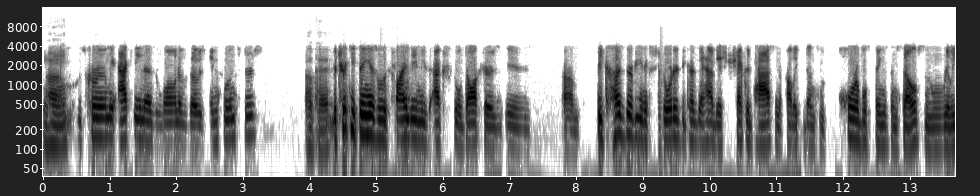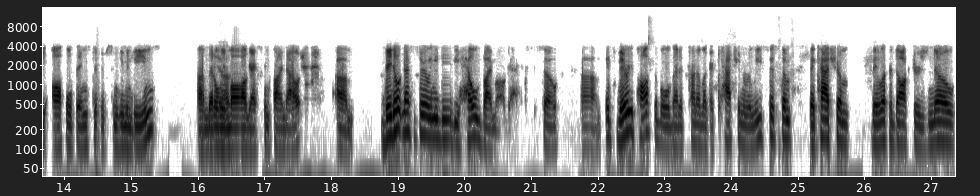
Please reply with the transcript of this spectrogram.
Mhm. um, who's currently acting as one of those influencers. okay. The tricky thing is with finding these actual doctors is um, because they're being extorted because they have this checkered past and have probably done some horrible things themselves, some really awful things to some human beings um, that only Yeah. MogX can find out. Um, they don't necessarily need to be held by MogX. So um, it's very possible that it's kind of like a catch and release system. They catch them, they let the doctors know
